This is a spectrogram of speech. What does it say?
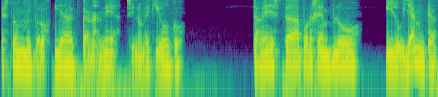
Esto en mitología cananea, si no me equivoco. También está, por ejemplo, Iluyanka,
